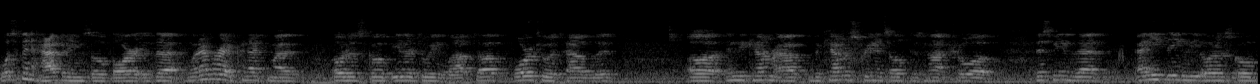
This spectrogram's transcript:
What's been happening so far is that whenever I connect my otoscope either to a laptop or to a tablet, uh, in the camera app, the camera screen itself does not show up. This means that anything the otoscope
